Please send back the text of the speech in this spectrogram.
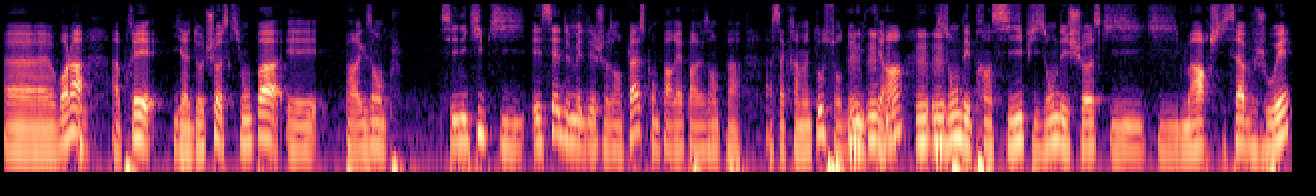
Euh, voilà. Mm. Après, il y a d'autres choses qui vont pas. Et par exemple, c'est une équipe qui essaie de mettre des choses en place, comparé par exemple à, à Sacramento sur demi-terrain. Mm, mm, mm. Ils ont des principes, ils ont des choses qui, qui marchent, ils savent jouer,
